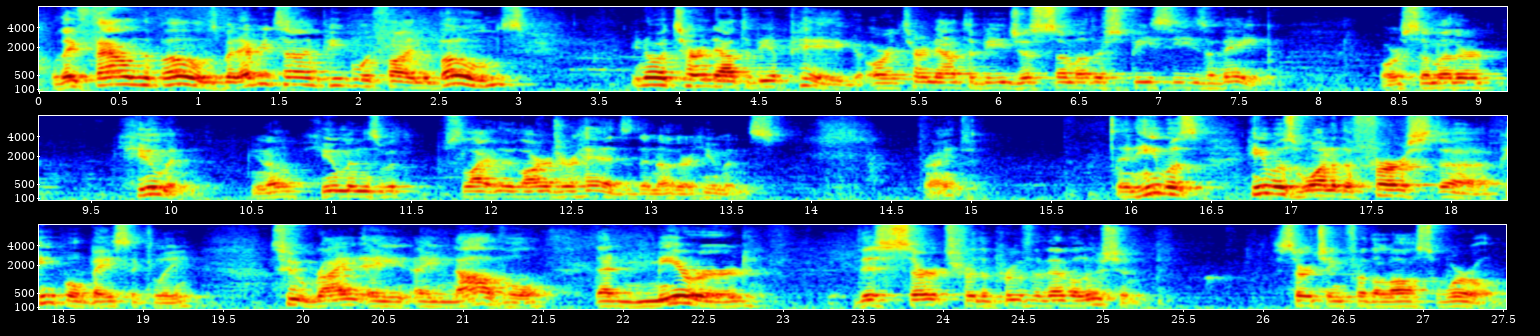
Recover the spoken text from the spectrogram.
Well, they found the bones, but every time people would find the bones, you know, it turned out to be a pig, or it turned out to be just some other species of ape, or some other human. You know, humans with slightly larger heads than other humans, right? And he was he was one of the first uh, people, basically, to write a, a novel that mirrored this search for the proof of evolution, searching for the lost world.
